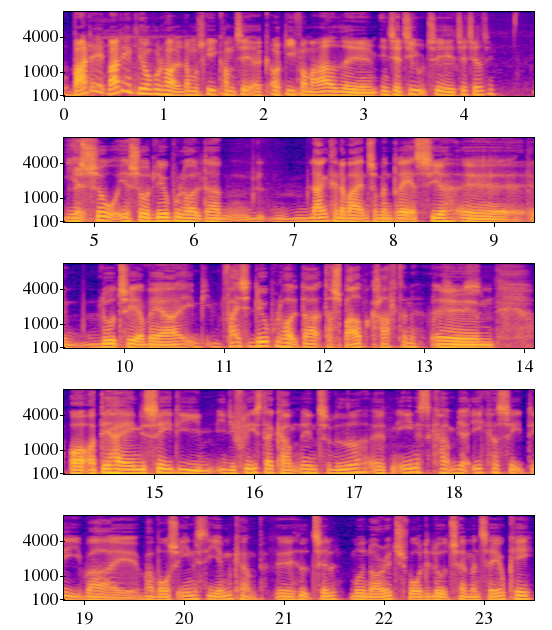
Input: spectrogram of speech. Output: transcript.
Var det, var det et Liverpool-hold, der måske kom til at, at give for meget øh, initiativ til, til Chelsea? Jeg så, jeg så et Liverpool-hold, der langt hen ad vejen, som Andreas siger, øh, lod til at være faktisk et Liverpool-hold, der, der sparede på kræfterne. Øh, og, og det har jeg egentlig set i, i de fleste af kampene indtil videre. Øh, den eneste kamp, jeg ikke har set det i, var, øh, var vores eneste hjemmekamp øh, hidtil mod Norwich, hvor det lod til, at man sagde, okay, Øh,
